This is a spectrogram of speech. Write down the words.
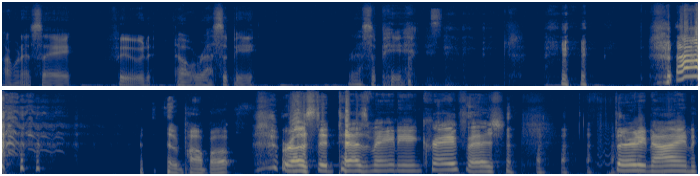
I'm gonna say food. No recipe. Recipe. It'll pop up. Roasted Tasmanian crayfish. 39.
